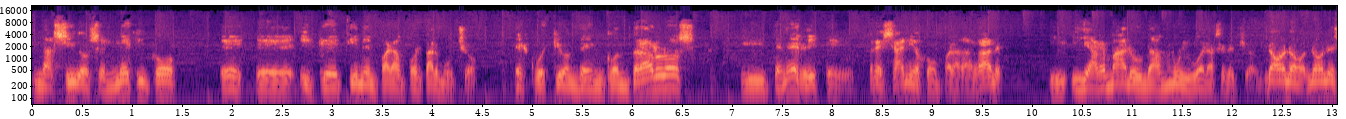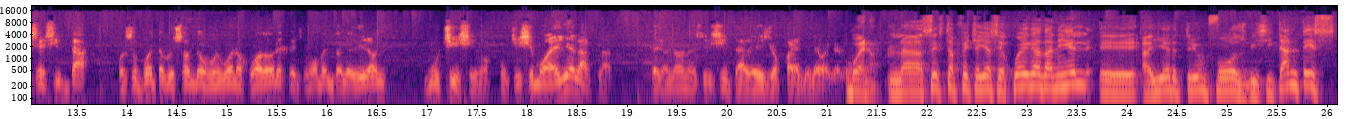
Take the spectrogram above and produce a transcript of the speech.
nacidos en México este, y que tienen para aportar mucho. Es cuestión de encontrarlos y tener, viste, tres años como para agarrar y, armar una muy buena selección. No, no, no necesita, por supuesto que son dos muy buenos jugadores que en su momento le dieron muchísimo, muchísimo a él y al Atlas, pero no necesita de ellos para que le vaya bien. Bueno, la sexta fecha ya se juega, Daniel. Eh, ayer triunfos visitantes,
